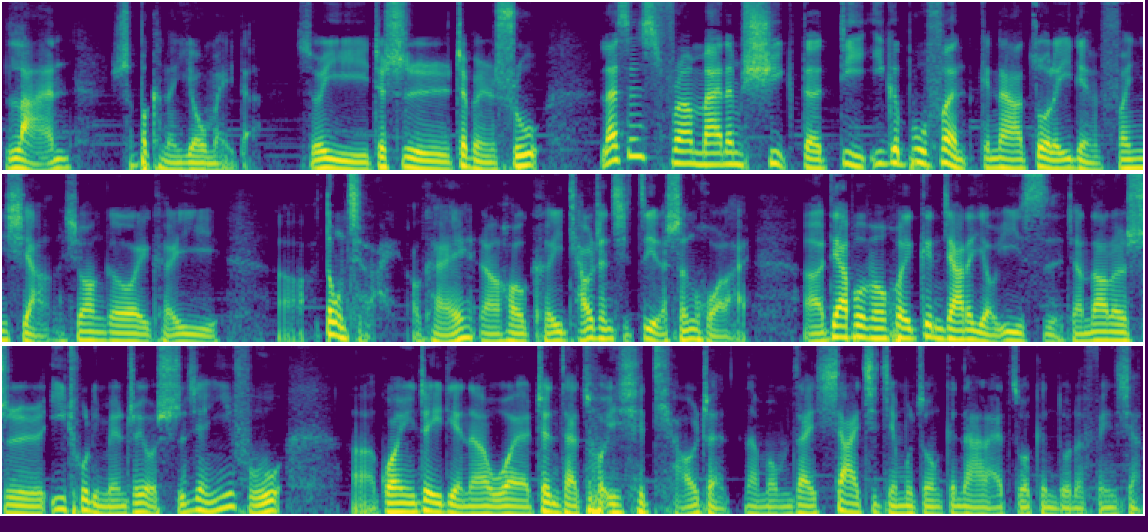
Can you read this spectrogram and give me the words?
懒是不可能优美的。所以这是这本书。Lessons from Madam Chic 的第一个部分跟大家做了一点分享，希望各位可以啊动起来，OK，然后可以调整起自己的生活来。啊，第二部分会更加的有意思，讲到的是衣橱里面只有十件衣服。啊，关于这一点呢，我也正在做一些调整。那么我们在下一期节目中跟大家来做更多的分享。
